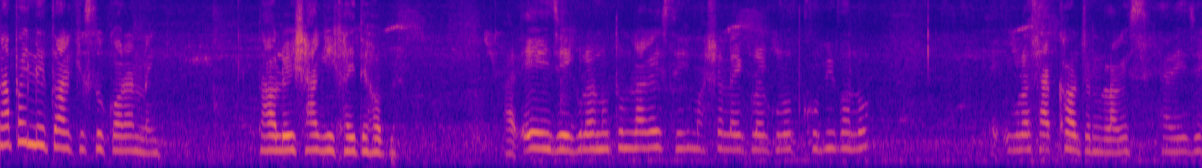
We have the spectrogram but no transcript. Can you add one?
না পাইলে তো আর কিছু করার নাই। তাহলে এই শাকই খাইতে হবে। আর এই যে এগুলো নতুন লাগাইছি মাসাল্লাহ এগুলোর গ্রোথ খুবই ভালো। এগুলো শাক খাওয়ার জন্য লাগাইছি। আর এই যে,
